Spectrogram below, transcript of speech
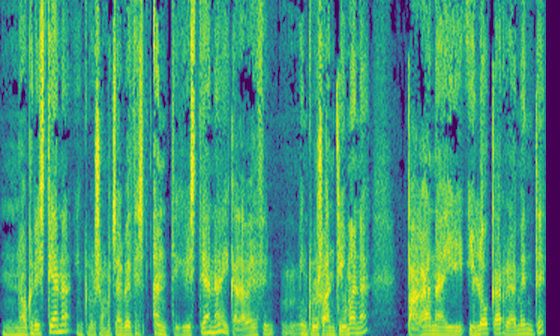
no cristiana, incluso muchas veces anticristiana y cada vez incluso antihumana, pagana y, loca realmente,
